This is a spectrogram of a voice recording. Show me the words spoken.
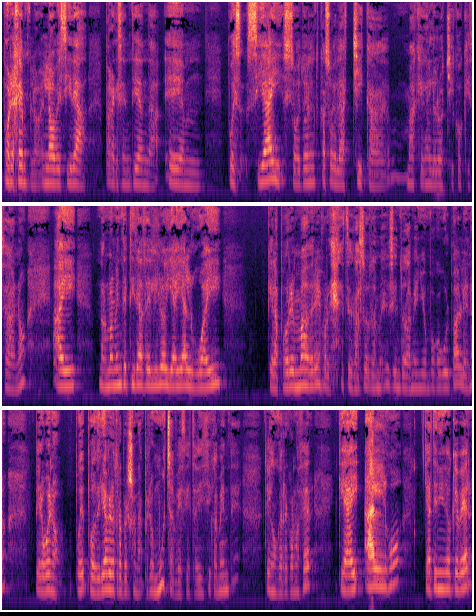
por ejemplo, en la obesidad, para que se entienda, em, pues si hay, sobre todo en el caso de las chicas, más que en el de los chicos quizá, ¿no? Hay normalmente tiras del hilo y hay algo ahí que las pobres madres, porque en este caso me siento también yo un poco culpable, ¿no? Pero bueno, podría haber otra persona, pero muchas veces estadísticamente tengo que reconocer que hay algo que ha tenido que ver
